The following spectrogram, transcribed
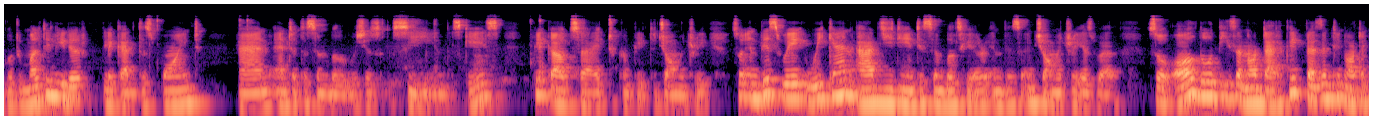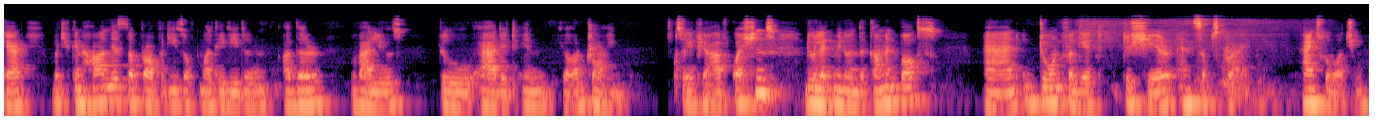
Go to multi-leader, click at this point and enter the symbol which is C in this case. Click outside to complete the geometry. So in this way, we can add GD&T symbols here in this geometry as well. So although these are not directly present in AutoCAD, but you can harness the properties of multi-leader and other values to add it in your drawing. So if you have questions, do let me know in the comment box and don't forget to share and subscribe. Thanks for watching.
